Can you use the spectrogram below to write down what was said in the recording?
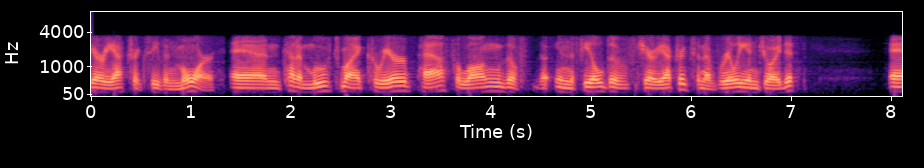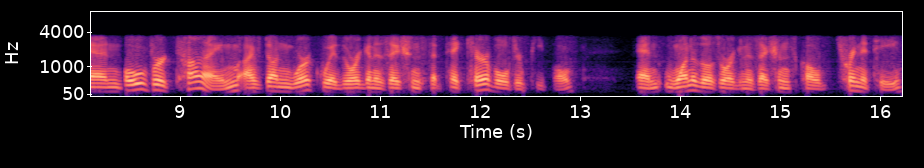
geriatrics even more and kind of moved my career path along the, the in the field of geriatrics and I've really enjoyed it. And over time, I've done work with organizations that take care of older people. And one of those organizations called Trinity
